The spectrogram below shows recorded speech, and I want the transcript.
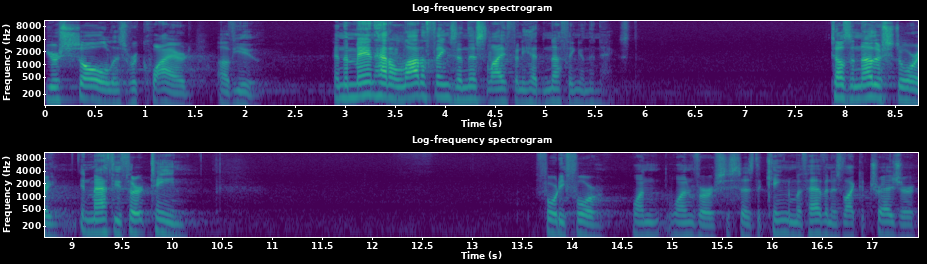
your soul is required of you. And the man had a lot of things in this life, and he had nothing in the next. Tells another story in Matthew 13, 44, one, one verse. It says, The kingdom of heaven is like a treasure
